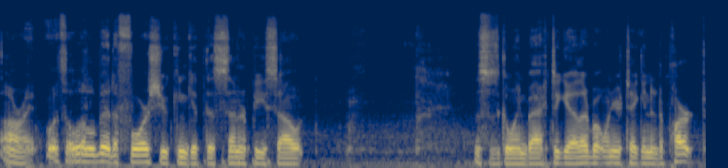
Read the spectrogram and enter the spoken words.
All right, with a little bit of force, you can get this centerpiece out. This is going back together, but when you're taking it apart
